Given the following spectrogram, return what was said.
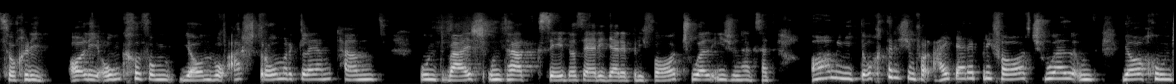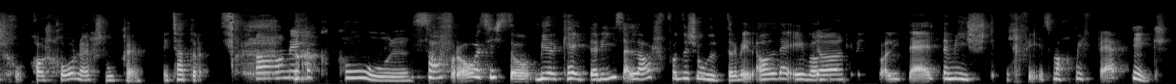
so ein bisschen alle Onkel von Jan, die auch Stromer gelernt haben und weiss, und hat gesehen, dass er in dieser Privatschule ist und hat gesagt, ah, meine Tochter ist im Fall auch in dieser Privatschule und ja, kommst, kannst du kommen nächste Woche. Jetzt hat er... Ah, oh, mega cool. So froh, es ist so, mir geht eine riesen Last von der Schulter, weil all die Eventualitäten ja. mischt. Ich finde, es macht mich fertig.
